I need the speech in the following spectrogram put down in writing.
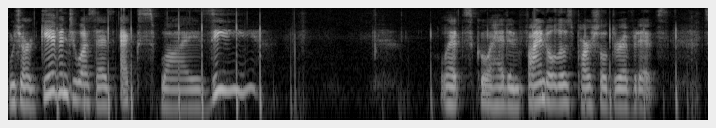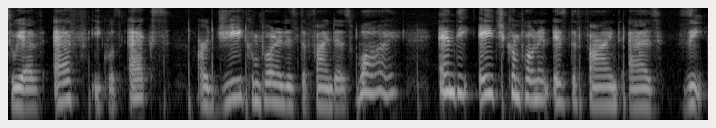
which are given to us as x, y, z. Let's go ahead and find all those partial derivatives. So we have f equals x, our g component is defined as y, and the h component is defined as z.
